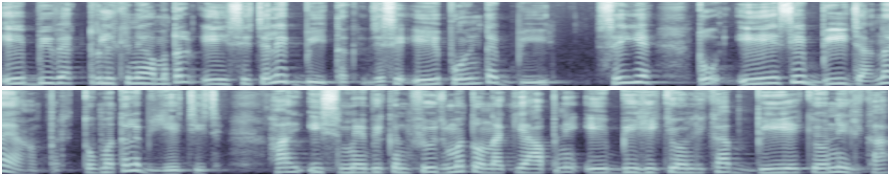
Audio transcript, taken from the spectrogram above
ए बी वेक्टर लिखने का मतलब ए से चले बी तक, जैसे ए पॉइंट है बी सही है? तो ए से बी जाना यहाँ पर तो मतलब ये चीज़। हाँ इसमें भी कंफ्यूज मत होना कि आपने ए बी ही क्यों लिखा बी ए क्यों नहीं लिखा।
